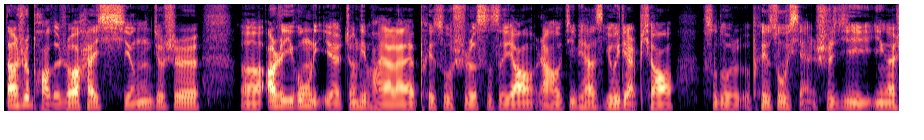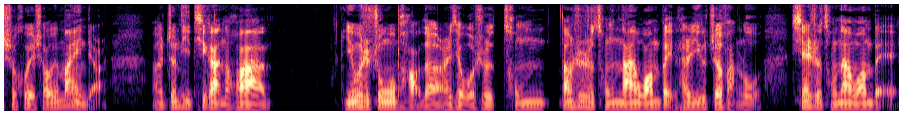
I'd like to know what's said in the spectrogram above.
当时跑的时候还行，就是呃二十一公里，整体跑下来配速是四四幺，然后 GPS 有一点飘，速度配速显实际应该是会稍微慢一点儿。啊，整体体感的话，因为是中午跑的，而且我是从当时是从南往北，它是一个折返路，先是从南往北，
